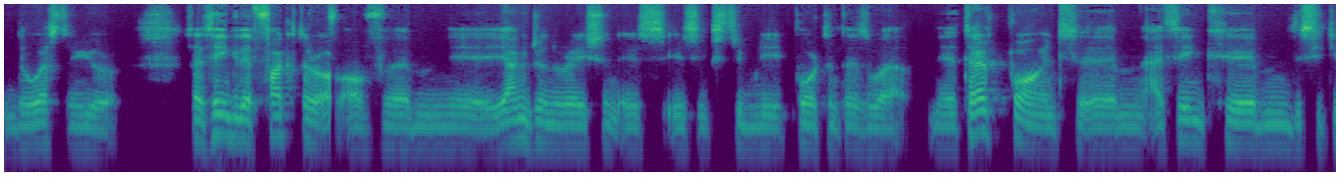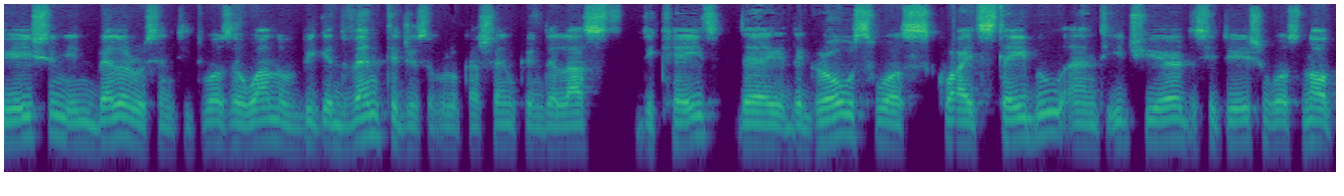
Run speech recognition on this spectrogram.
in, the Western Europe. So I think the factor of, of um, young generation is is extremely important as well. The third point, um, I think um, the situation in Belarus, and it was a, one of big advantages of Lukashenko in the last decades. The the growth was quite stable, and each year year, the situation was not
